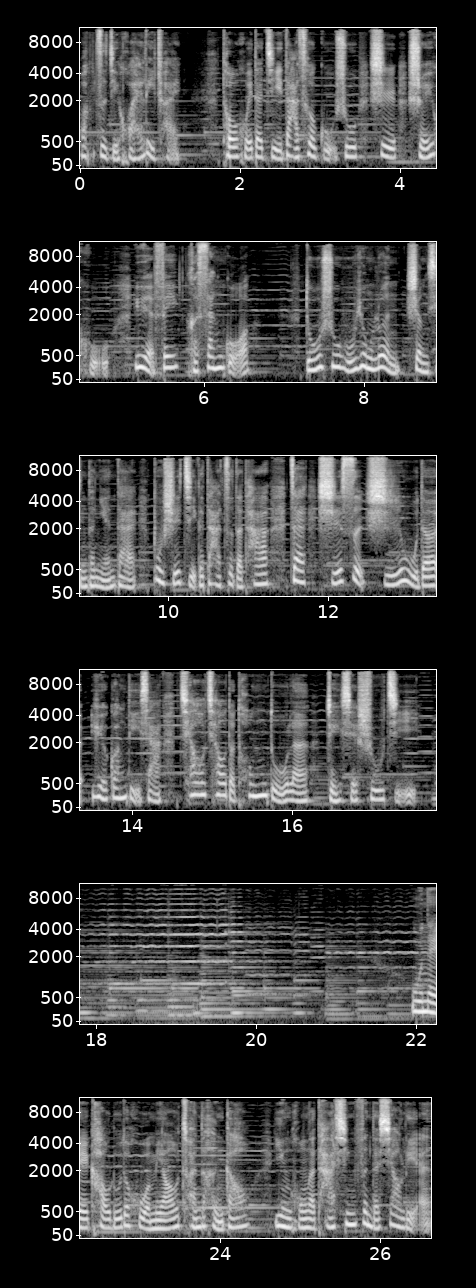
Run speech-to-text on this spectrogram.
往自己怀里揣。偷回的几大册古书是《水浒》《岳飞》和《三国》，读书无用论盛行的年代，不识几个大字的他，在十四、十五的月光底下，悄悄地通读了这些书籍。屋内烤炉的火苗窜得很高，映红了他兴奋的笑脸。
